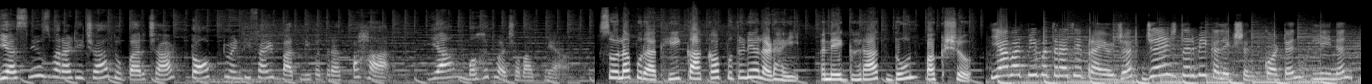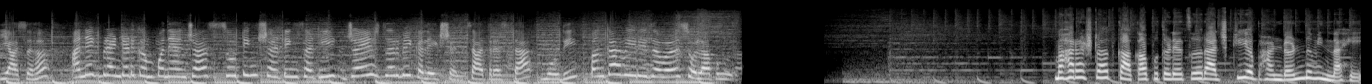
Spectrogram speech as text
यस न्यूज मराठीच्या दुपारच्या टॉप ट्वेंटी फाईव्ह बातमीपत्रात पहा या महत्त्वाच्या बातम्या. सोलापुरात ही काका पुतण्या लढाई अनेक घरात दोन पक्ष. या बातमीपत्राचे प्रायोजक Jayesh Darbi collection cotton linen यासह अनेक ब्रँडेड कंपन्यांच्या सुटिंग शर्टिंगसाठी जयेश दर्बी कलेक्शन सात रस्ता मोदी पंकाविरी जवळ सोलापूर. महाराष्ट्रात काका पुतण्याचं राजकीय भांडण नवीन नाही.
